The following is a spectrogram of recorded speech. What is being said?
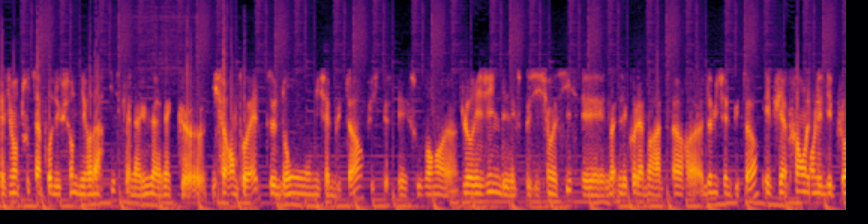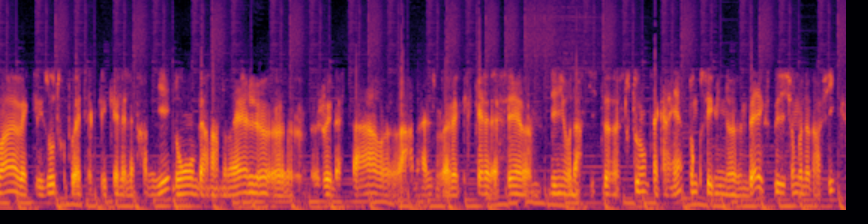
quasiment toute sa production de livres d'artistes qu'elle a eu avec euh, différents poètes, dont Michel Butor, puisque c'est souvent euh, l'origine des expositions aussi, c'est les collaborateurs euh, de Michel Butor. Et puis après, on, les déploie avec les autres poètes avec lesquels elle a travaillé, dont Bernard Noël, Joël Bastard, Arnal, avec lesquels elle a fait des livres d'artistes tout au long de sa carrière. Donc c'est une belle exposition monographique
